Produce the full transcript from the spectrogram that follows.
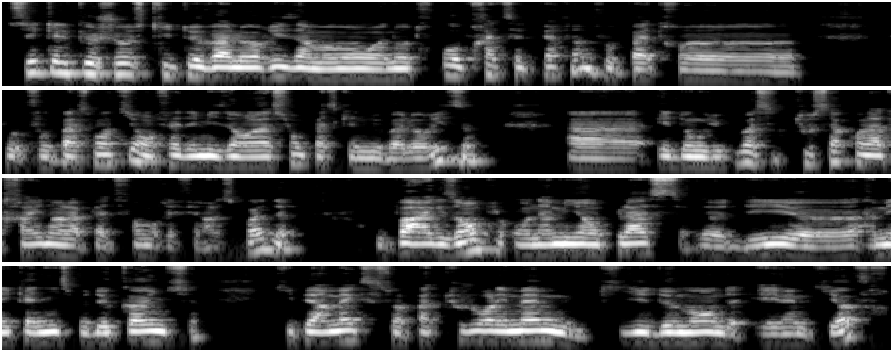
C'est quelque chose qui te valorise à un moment ou un autre auprès de cette personne. Faut pas être faut, faut pas se mentir, on fait des mises en relation parce qu'elles nous valorisent. Euh, et donc, du coup, c'est tout ça qu'on a travaillé dans la plateforme Referral Squad par exemple, on a mis en place euh, euh, un mécanisme de coins qui permet que ce soit pas toujours les mêmes qui demandent et même qui offrent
